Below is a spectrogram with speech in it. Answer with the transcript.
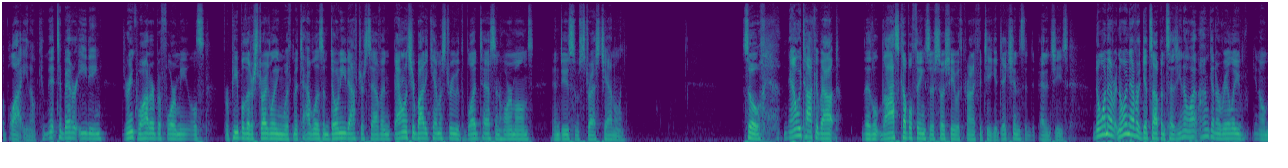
apply. You know, commit to better eating, drink water before meals for people that are struggling with metabolism, don't eat after seven. Balance your body chemistry with blood tests and hormones, and do some stress channeling. So now we talk about the last couple things that are associated with chronic fatigue, addictions and dependencies. No one ever, no one ever gets up and says, "You know what? I'm going to really, you know,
